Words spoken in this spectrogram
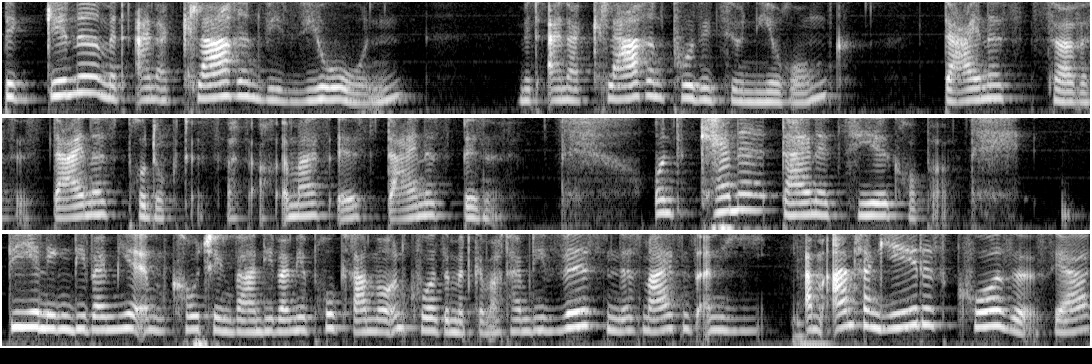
beginne mit einer klaren Vision, mit einer klaren Positionierung deines Services, deines Produktes, was auch immer es ist, deines Businesses. Und kenne deine Zielgruppe diejenigen, die bei mir im Coaching waren, die bei mir Programme und Kurse mitgemacht haben, die wissen, dass meistens an am Anfang jedes Kurses, ja,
